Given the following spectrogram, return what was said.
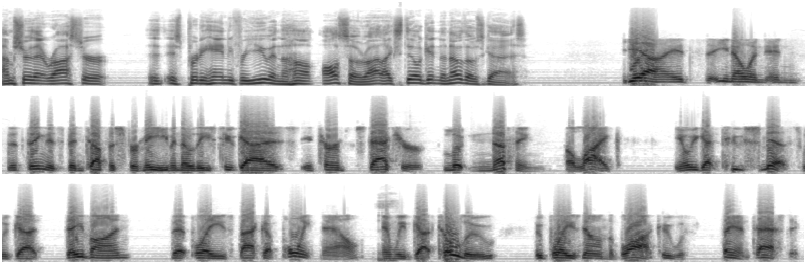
I'm sure that roster is pretty handy for you in the hump, also, right? Like still getting to know those guys. Yeah, it's you know, and and the thing that's been toughest for me, even though these two guys, in terms of stature, look nothing alike. You know, we got two Smiths. We've got Deivon that plays backup point now, yeah. and we've got Tolu who plays down the block, who was fantastic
